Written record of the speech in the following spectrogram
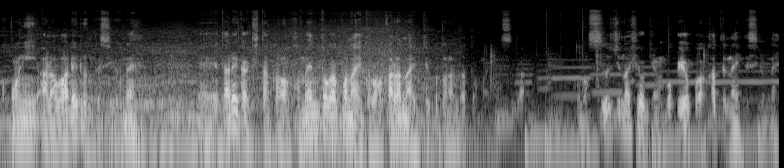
ここに現れるんですよね。えー、誰が来たかはコメントが来ないとわからないっていうことなんだと思いますが。この数字の表記も僕よく分かってないんですよね。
